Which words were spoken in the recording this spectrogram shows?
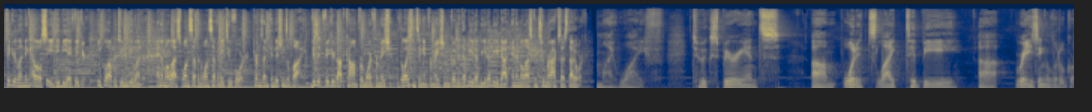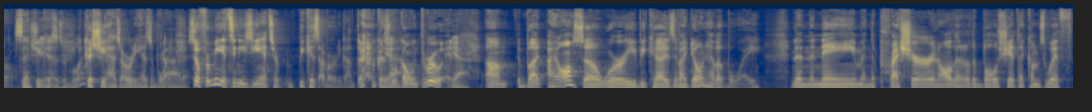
Figure Lending LLC, DBA Figure, Equal Opportunity Lender, NMLS 1717824. Terms and conditions apply. Visit figure.com for more information. For licensing information, go to www.nmlsconsumeraccess.org. my wife to experience um, what it's like to be uh, raising a little girl. Since she has a boy? Because she has already has a boy. So for me, it's an easy answer because I've already gone through because Yeah. we're going through it. Yeah. Um, but I also worry because if I don't have a boy, then the name and the pressure and all that other bullshit that comes with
